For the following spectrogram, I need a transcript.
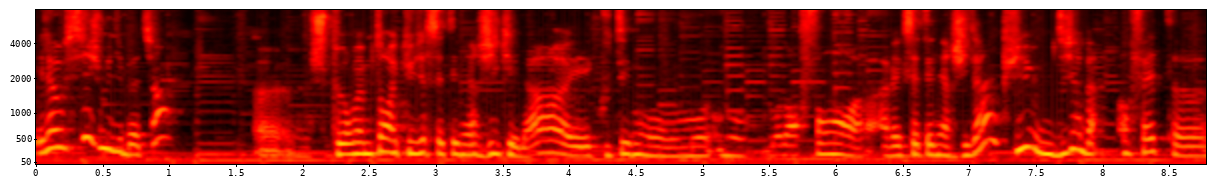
Et là aussi, je me dis, bah tiens, euh, je peux en même temps accueillir cette énergie qui est là et écouter mon, mon, mon enfant avec cette énergie-là, et puis me dire, bah, en fait, euh,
